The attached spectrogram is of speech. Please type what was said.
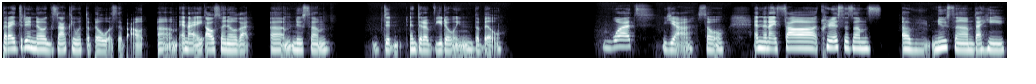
but I didn't know exactly what the bill was about. Um, and I also know that um, Newsom did ended up vetoing the bill. What? Yeah. So, and then I saw criticisms of Newsom that he,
